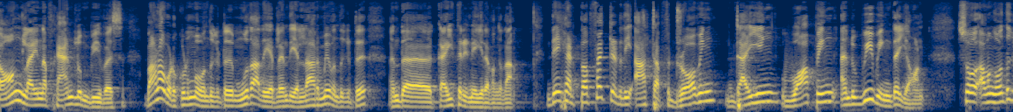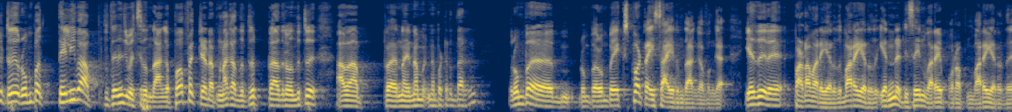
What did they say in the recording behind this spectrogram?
long line of handloom weavers பாலாவோட குடும்பம் வந்துக்கிட்டு மூதாதையர்லேருந்து எல்லாருமே வந்துக்கிட்டு இந்த கைத்தறி நெய்கிறவங்க தான். They had perfected the art of drawing dyeing warping and weaving the yarn so அவங்க வந்துக்கிட்டு ரொம்ப தெளிவாக தெரிஞ்சு வச்சுருந்தாங்க. பர்ஃபெக்டட் அப்படின்னாக்க வந்துட்டு அதில் வந்துட்டு அவன் இப்போ என்ன என்ன பட்டிருந்தார்கள்? ரொம்ப ரொம்ப ரொம்ப எக்ஸ்பர்டைஸ் ஆகியிருந்தாங்க அவங்க. எது படம் வரைகிறது வரைகிறது என்ன டிசைன் வரைய போகிறோம் அப்படின்னு வரைகிறது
